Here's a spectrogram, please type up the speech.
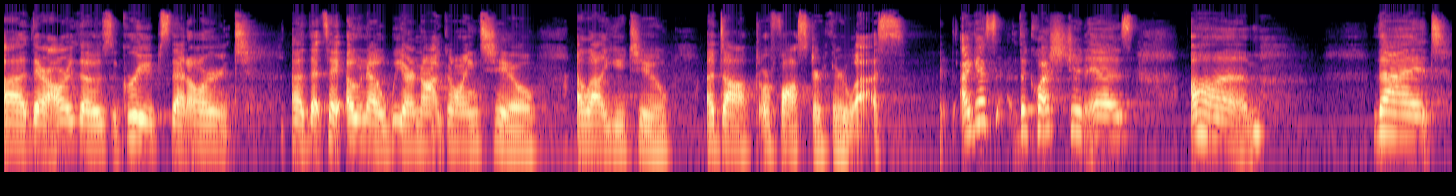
uh, there are those groups that aren't uh, that say, "Oh no, we are not going to allow you to adopt or foster through us." I guess the question is um, that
